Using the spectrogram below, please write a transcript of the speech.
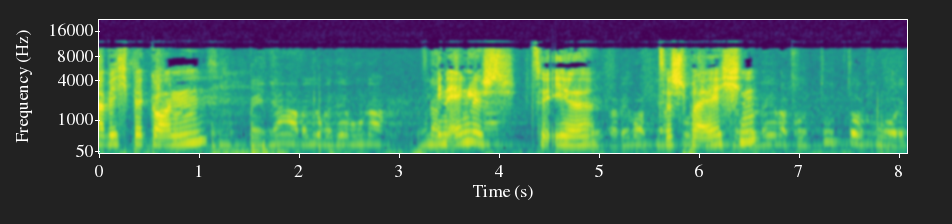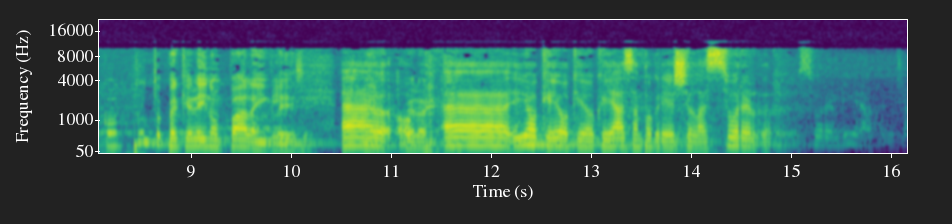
habe ich begonnen, in Englisch zu ihr zu sprechen. con tutto il cuore con tutto perché lei non parla inglese E, Eh, o- quello- e, i ok, ok, ok, ja sam pogriješila. Sure, E, sestra Elvira je, ja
